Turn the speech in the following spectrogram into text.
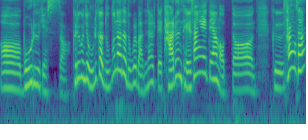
어 모르겠어 그리고 이제 우리가 누구나 다 누굴 만날 때 다른 대상에 대한 어떤 그 상상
